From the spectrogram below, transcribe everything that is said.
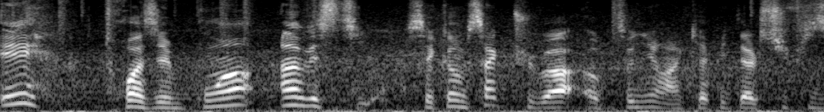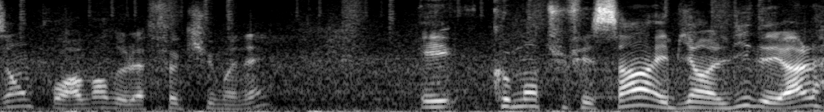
Et troisième point, investir. C'est comme ça que tu vas obtenir un capital suffisant pour avoir de la fuck you money. Et comment tu fais ça? Eh bien, l'idéal,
